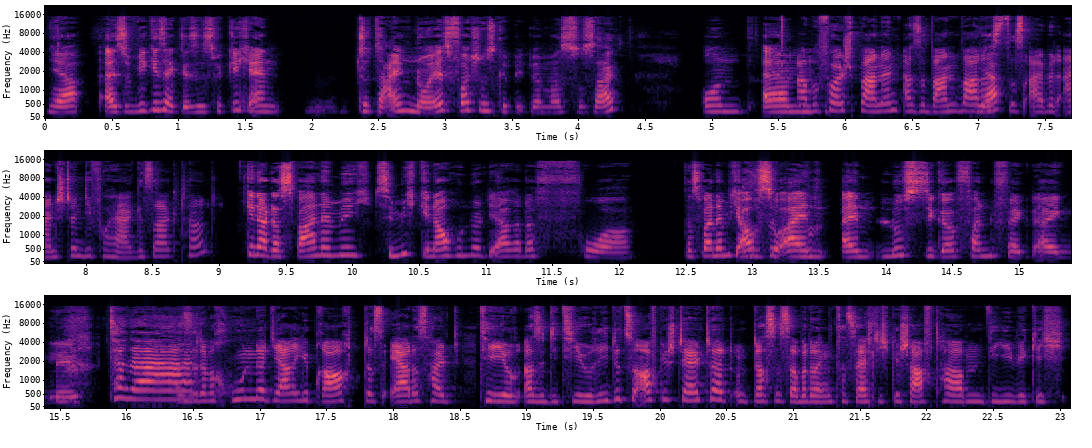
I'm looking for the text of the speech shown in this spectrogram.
Ja, also wie gesagt, es ist wirklich ein total neues Forschungsgebiet, wenn man es so sagt. Und ähm, Aber voll spannend. Also wann war Ja. das, dass Albert Einstein die vorhergesagt hat? genau, das war nämlich ziemlich genau 100 Jahre davor. Das war nämlich auch Also so ein, ein lustiger Fun Fact eigentlich. Tada! Also es hat einfach 100 Jahre gebraucht, dass er das halt, Theo also die Theorie dazu aufgestellt hat und dass es aber dann tatsächlich geschafft haben, die wirklich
